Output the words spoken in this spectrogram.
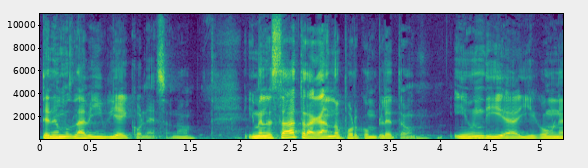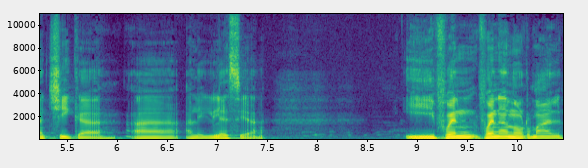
tenemos la Biblia y con eso, ¿no? Y me lo estaba tragando por completo. Y un día llegó una chica a, a la iglesia y fue, fue anormal.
